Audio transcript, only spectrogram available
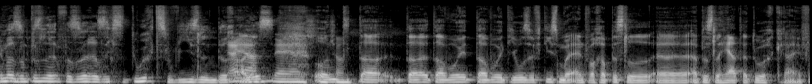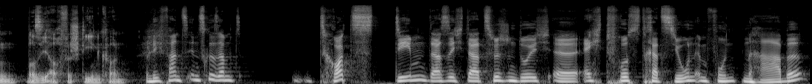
immer so ein bisschen versuche sich so durchzuwieseln durch ja, alles. Ja, ja, und schon. da, da, da wollte da wollt Josef diesmal einfach ein bisschen, äh, ein bisschen härter durchgreifen, was ich auch verstehen kann. Und ich fand es insgesamt trotz dem, dass ich da zwischendurch äh, echt Frustration empfunden habe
